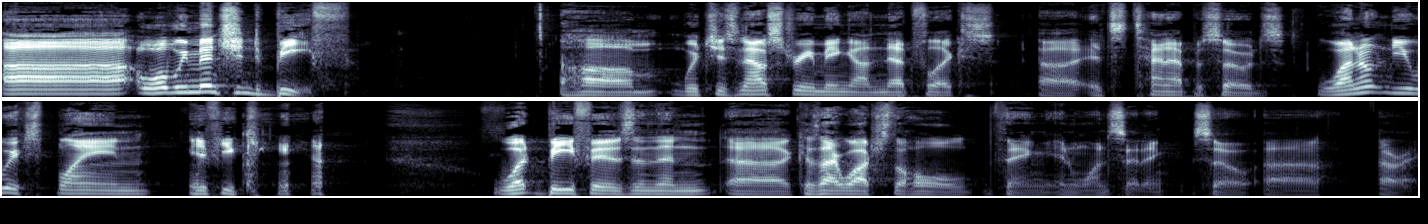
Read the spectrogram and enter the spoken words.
Uh, well, we mentioned Beef, um, which is now streaming on Netflix. Uh, it's ten episodes. Why don't you explain, if you can, what Beef is, and then because I watched the whole thing in one sitting. So uh, all right,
